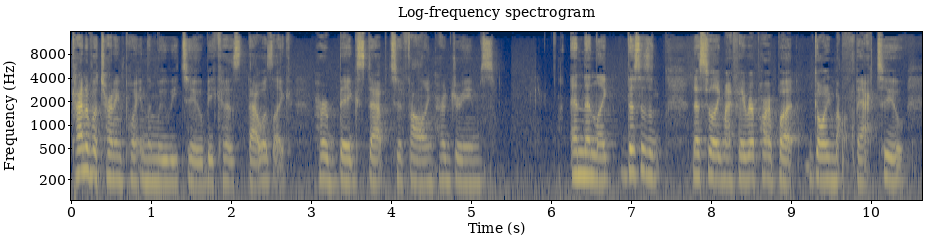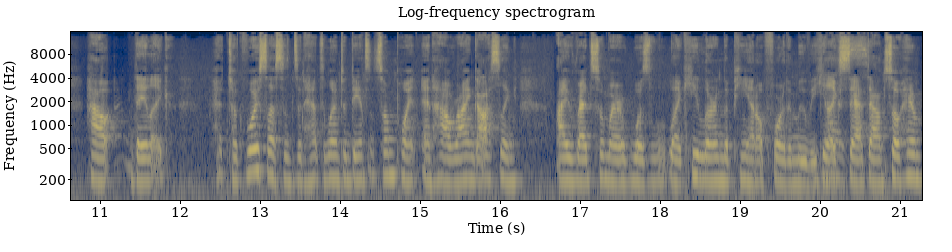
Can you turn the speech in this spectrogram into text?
kind of a turning point in the movie too because that was like her big step to following her dreams. And then like this isn't necessarily like my favorite part but going back to how they like had, took voice lessons and had to learn to dance at some point and how ryan gosling i read somewhere was like he learned the piano for the movie. He like sat down. So him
